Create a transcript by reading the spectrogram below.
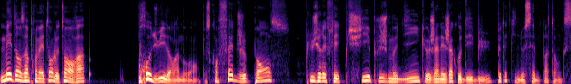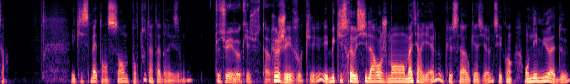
Mais dans un premier temps, le temps aura produit leur amour. Parce qu'en fait, je pense, plus j'y réfléchis, plus je me dis que Jeanne et Jacques, au début, peut-être qu'ils ne s'aiment pas tant que ça. Et qu'ils se mettent ensemble pour tout un tas de raisons. Que tu as évoqué juste avant. Que j'ai évoqué. Et mais qui serait aussi l'arrangement matériel que ça occasionne. C'est quand on est mieux à deux.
